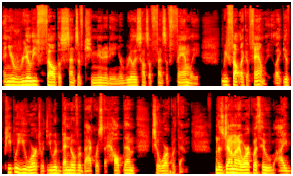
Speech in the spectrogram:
And you really felt a sense of community and you really felt a sense of family. We felt like a family. Like if people you worked with, you would bend over backwards to help them, to work with them. And this gentleman I work with who I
